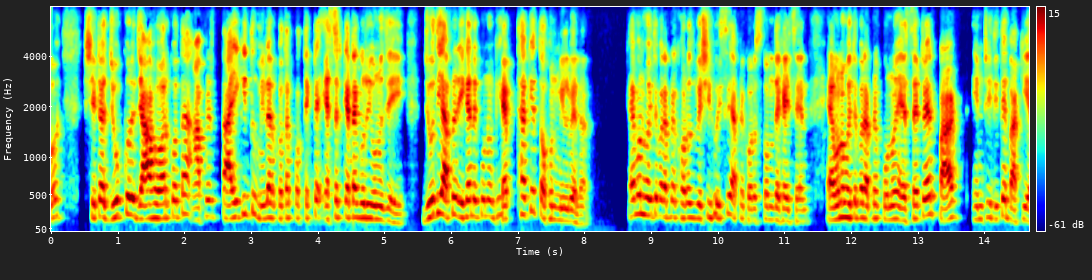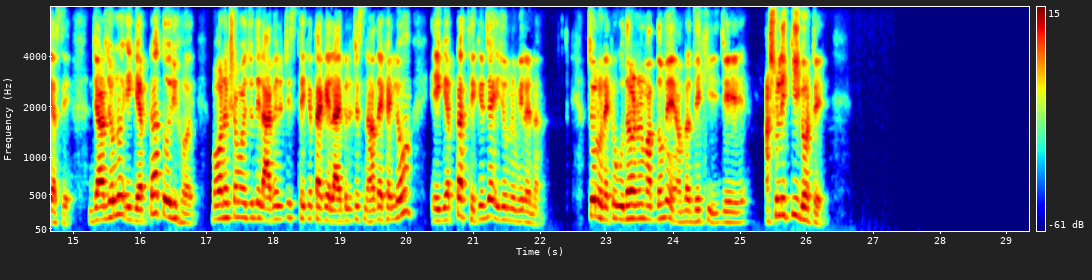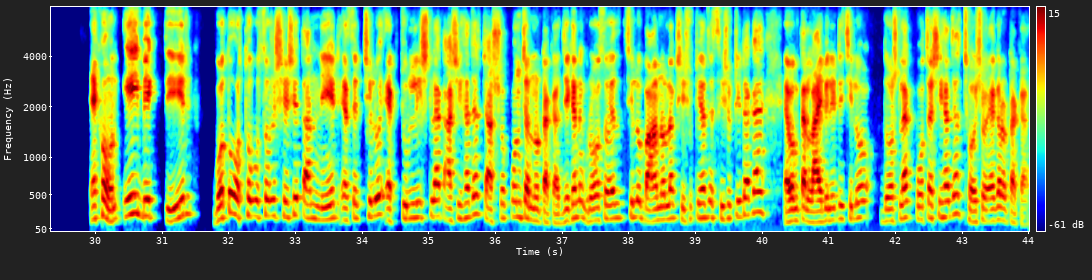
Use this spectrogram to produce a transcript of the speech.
সেটা যোগ করে যা হওয়ার কথা, আপনার তাই কিন্তু মিলার কথা প্রত্যেকটা অ্যাসেট ক্যাটাগরি অনুযায়ী। যদি আপনার এখানে কোনো গ্যাপ থাকে, তখন মিলবে না। এমন হইতে পারে আপনার খরচ বেশি হয়েছে আপনি খরচ কম দেখাইছেন। এমনও হইতে পারে আপনার কোনো অ্যাসেটের পার্ট এন্ট্রি দিতে বাকি আছে, যার জন্য এই গ্যাপটা তৈরি হয়। বা অনেক সময় যদি লাইবিলিটিস থেকে থাকে লাইবিলিটিস না দেখাইলেও এই গ্যাপটা থেকে যায় এই জন্য মিলে না। চলুন একটা উদাহরণের মাধ্যমে আমরা দেখি যে আসলে কি ঘটে। এখন এই ব্যক্তির গত অর্থ বছরের শেষে তার নেট অ্যাসেট ছিল একচল্লিশ লাখ আশি হাজার চারশো পঞ্চান্ন টাকা, যেখানে গ্রস ওয়েলথ ছিল বাহান্ন লাখ ছেষট্টি হাজার ছেষট্টি টাকা এবং তার লাইবিলিটি ছিল দশ লাখ পঁচাশি হাজার ছয়শো এগারো টাকা।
